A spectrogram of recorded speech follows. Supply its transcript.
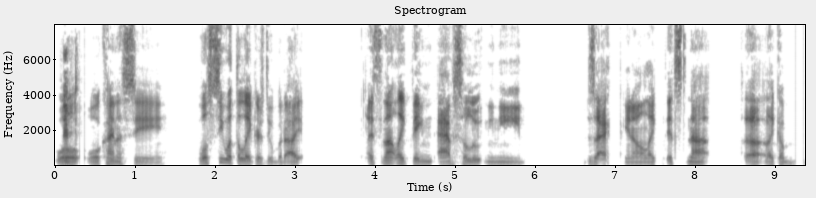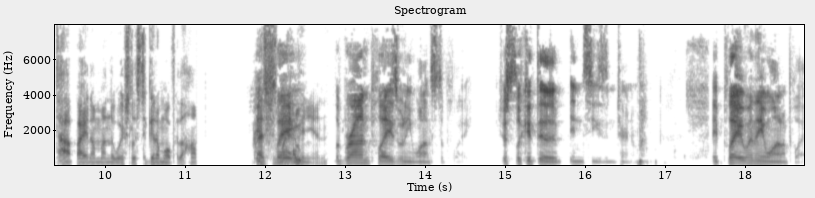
we'll we'll kind of see we'll see what the Lakers do. But I, it's not like they absolutely need Zach. You know, like it's not uh, like a top item on the wish list to get him over the hump. That's just my opinion. LeBron plays when he wants to play. Just look at the in season tournament. They play when they want to play.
